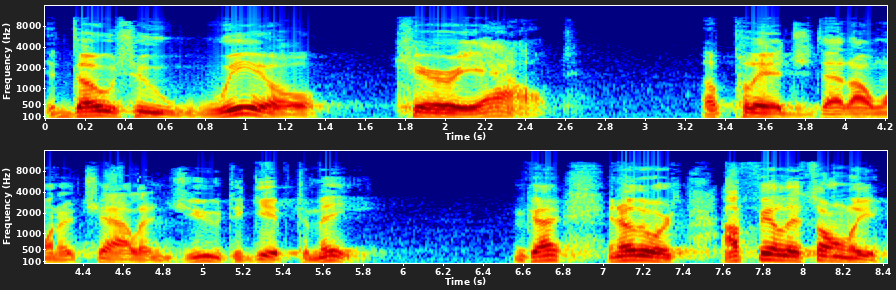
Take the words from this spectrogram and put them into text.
those who will carry out a pledge that I want to challenge you to give to me. Okay? In other words, I feel it's only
